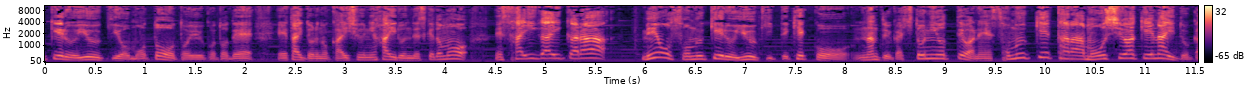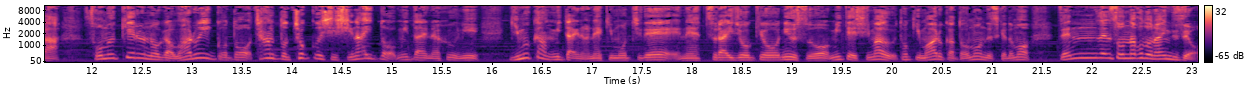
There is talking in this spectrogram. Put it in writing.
ける勇気を持とうということで、えタイトルの回収に入るんですけども、災害から目を背ける勇気って結構、なんというか人によってはね、背けたら申し訳ないとか、背けるのが悪いこと、ちゃんと直視しないと、みたいな風に、義務感みたいなね、気持ちでね、辛い状況、ニュースを見てしまう時もあるかと思うんですけども、全然そんなことないんですよ。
